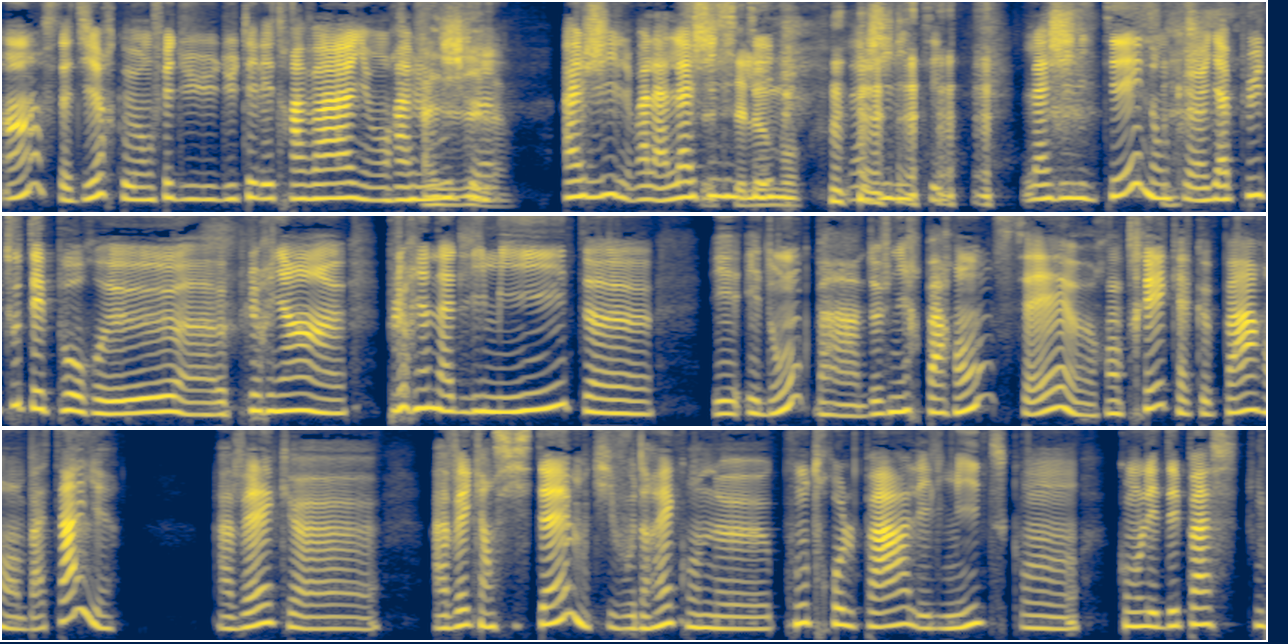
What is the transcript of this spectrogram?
Hein C'est-à-dire qu'on fait du, du télétravail, on rajoute... Agile, euh, agile, voilà, l'agilité c'est le mot. l'agilité. L'agilité, donc il n'y a plus tout est poreux, euh, plus rien, euh, plus rien n'a de limite. euh, et, et donc, ben, devenir parent, c'est euh, rentrer quelque part en bataille avec, euh, avec un système qui voudrait qu'on ne contrôle pas les limites, qu'on qu'on les dépasse tout,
